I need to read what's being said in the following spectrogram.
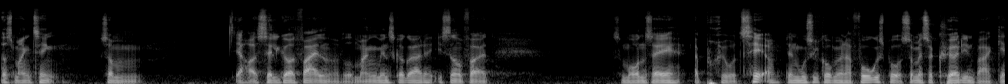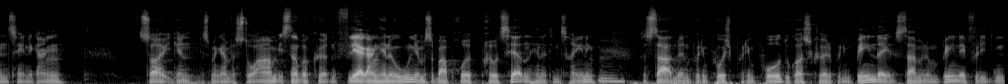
også mange ting, som jeg har også selv gjort fejl, og jeg ved, mange mennesker gør det, i stedet for at, som Morten sagde, at prioritere den muskelgruppe, man har fokus på, så man så kører den bare gentagende gange. Så igen, hvis man gerne vil have stor arm, i stedet for at køre den flere gange hen ad ugen, jamen så bare prøv at prioritere den hen ad din træning. Mm. Så start med den på din push, på din pode. Du kan også køre det på din bendag. Start med nogle bendag, fordi din,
